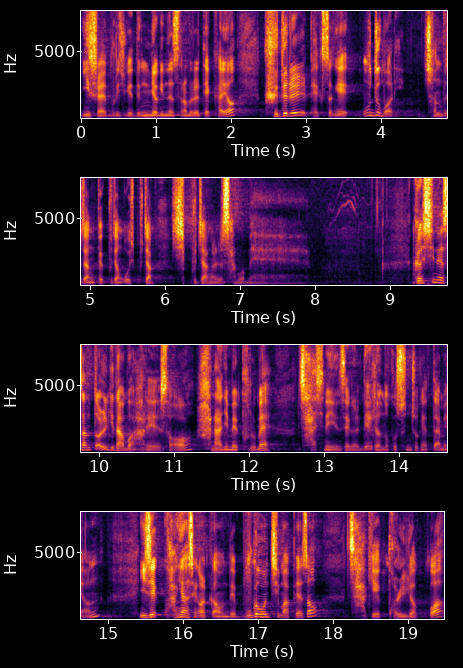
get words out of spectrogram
이스라엘 무리 중에 능력 있는 사람들을 택하여 그들을 백성의 우두머리 천부장, 백부장, 오십부장, 십부장을 삼음해. 그 시내산 떨기나무 아래에서 하나님의 부름에 자신의 인생을 내려놓고 순종했다면 이제 광야 생활 가운데 무거운 짐 앞에서 자기의 권력과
